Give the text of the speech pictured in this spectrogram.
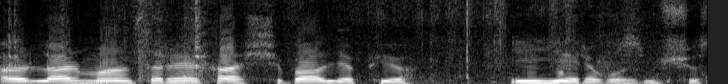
Arılar manzaraya karşı bal yapıyor. İyi yere koymuşuz.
